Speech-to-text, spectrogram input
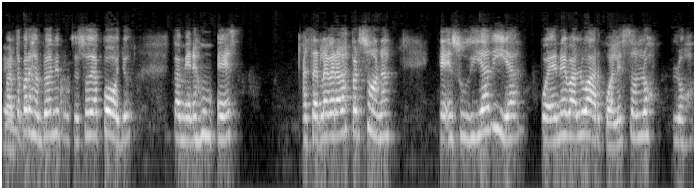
Parte, por ejemplo, de mi proceso de apoyo, también es, un, es hacerle ver a las personas que en su día a día pueden evaluar cuáles son los, los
